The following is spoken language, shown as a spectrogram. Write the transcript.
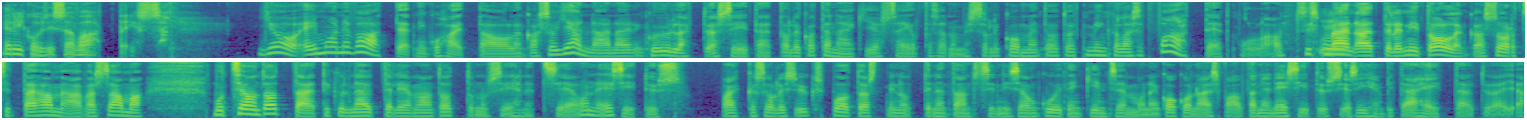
erikoisissa vaatteissa? Joo, ei mua ne vaatteet niin kuin haittaa ollenkaan. Se on jännä aina niin kuin yllättyä siitä, että oliko tänäänkin jossain iltasanomissa oli kommentoitu, että minkälaiset vaatteet mulla on. Siis mm. mä en ajattele niitä ollenkaan, sortsit tai hame aivan sama. Mutta se on totta, että kyllä näyttelijä mä oon tottunut siihen, että se on esitys. Vaikka se olisi yksi puolitoista minuuttinen tanssi, niin se on kuitenkin semmoinen kokonaisvaltainen esitys ja siihen pitää heittäytyä ja,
